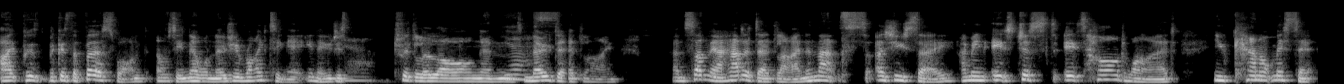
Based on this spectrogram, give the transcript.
I because the first one, obviously, no one knows you're writing it. You know, you just Yeah. triddle along and Yes. no deadline. And suddenly I had a deadline, and that's as you say. I mean, it's just it's hardwired. You cannot miss it.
